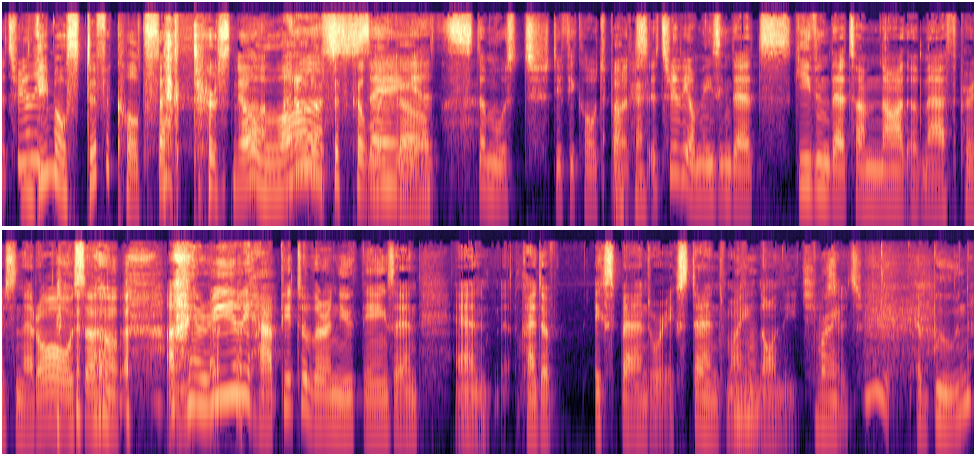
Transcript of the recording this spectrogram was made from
it's really The most difficult sectors. No, a uh, I lot of difficult say lingo. It's the most difficult, but Okay. it's really amazing that given that I'm not a math person at all, so I'm really happy to learn new things and and kind of expand or extend my knowledge. Mm-hmm. Right. So it's really a boon.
